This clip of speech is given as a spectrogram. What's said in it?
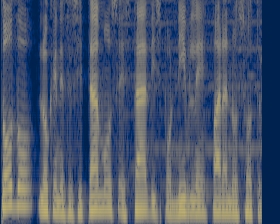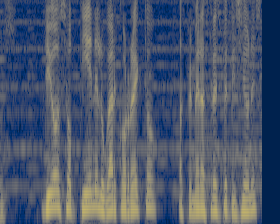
Todo lo que necesitamos está disponible para nosotros. Dios obtiene el lugar correcto, las primeras tres peticiones,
